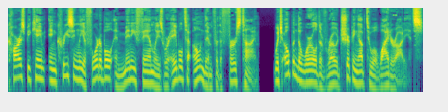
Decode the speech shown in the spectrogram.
cars became increasingly affordable and many families were able to own them for the first time, which opened the world of road tripping up to a wider audience.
